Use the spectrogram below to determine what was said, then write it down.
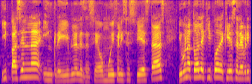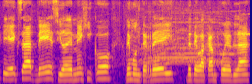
y pásenla increíble. Les deseo muy felices fiestas. Y bueno, a todo el equipo de aquí de Celebrity Exa de Ciudad de México, de Monterrey, de Tehuacán, Puebla,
